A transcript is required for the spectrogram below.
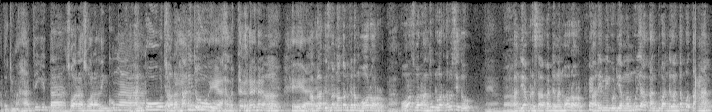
atau cuma hati kita, Ya. suara-suara lingkungan, Suara hantu, suara hantu. Iya, betul. Iya. apalagi suka nonton film horor. Ah. Wah, suara hantu keluar terus itu. Iya. Oh. Kan dia bersahabat dengan horor. Hari Minggu dia memuliakan Tuhan dengan tepuk tangan.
